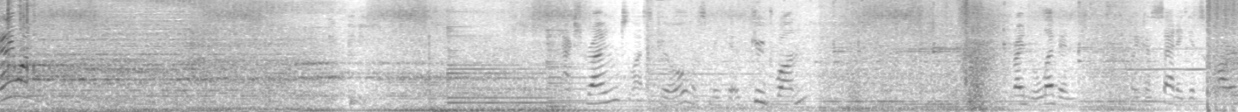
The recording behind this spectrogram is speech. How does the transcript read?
Anyone? Next round, let's go. Let's make it a good one. Round 11. I said, it gets harder.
